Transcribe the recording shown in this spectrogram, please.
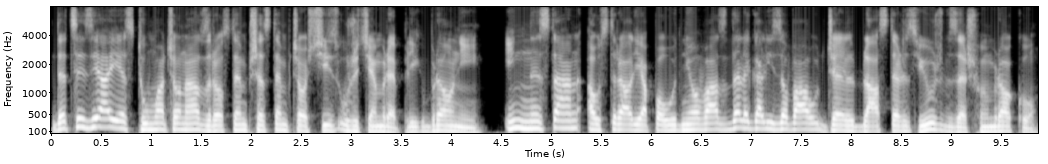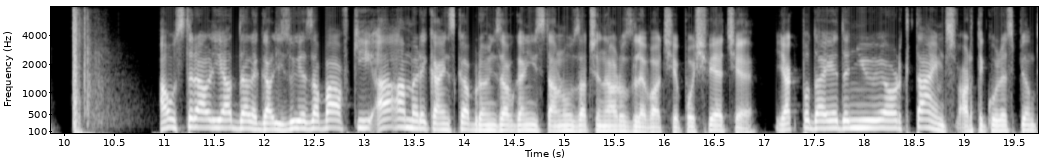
Decyzja jest tłumaczona wzrostem przestępczości z użyciem replik broni. Inny stan, Australia Południowa, zdelegalizował gel blasters już w zeszłym roku. Australia delegalizuje zabawki, a amerykańska broń z Afganistanu zaczyna rozlewać się po świecie. Jak podaje The New York Times w artykule z 5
